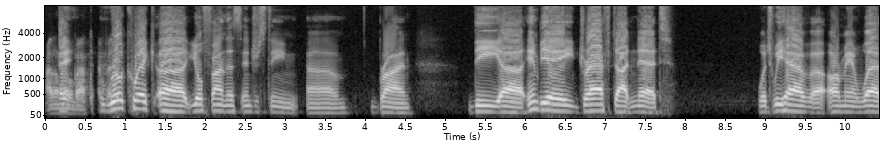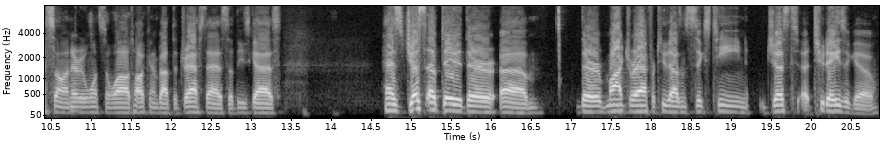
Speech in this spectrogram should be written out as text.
I don't Hey, know about that. but- Real quick, uh, you'll find this interesting, um, Brian. The uh, NBA draft.net, which we have uh, our man Wes on every once in a while talking about the draft status of these guys, has just updated their um, their mock draft for 2016 just uh, two days ago.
